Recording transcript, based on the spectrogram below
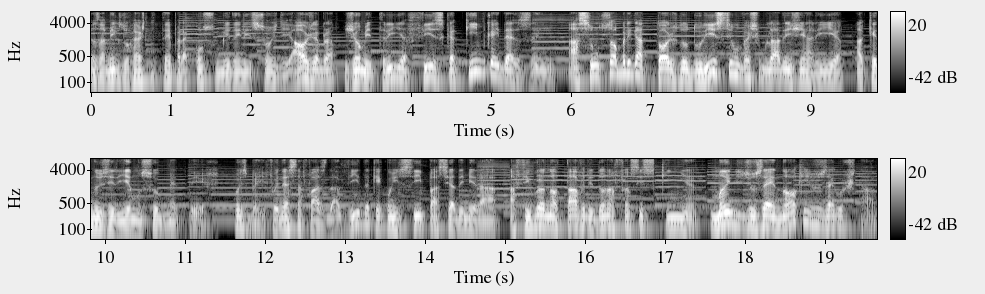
Meus amigos, o resto do tempo era consumido em lições de álgebra, geometria, física, química e desenho. Assuntos obrigatórios do duríssimo vestibular de engenharia a que nos iríamos submeter. Pois bem, foi nessa fase da vida que conheci e passei a admirar a figura notável de Dona Francisquinha, mãe de José Enoque e José Gustavo.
